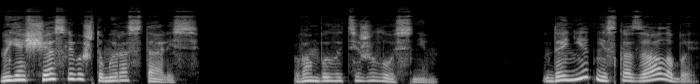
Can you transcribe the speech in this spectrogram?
Но я счастлива, что мы расстались. Вам было тяжело с ним. Да нет, не сказала бы.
